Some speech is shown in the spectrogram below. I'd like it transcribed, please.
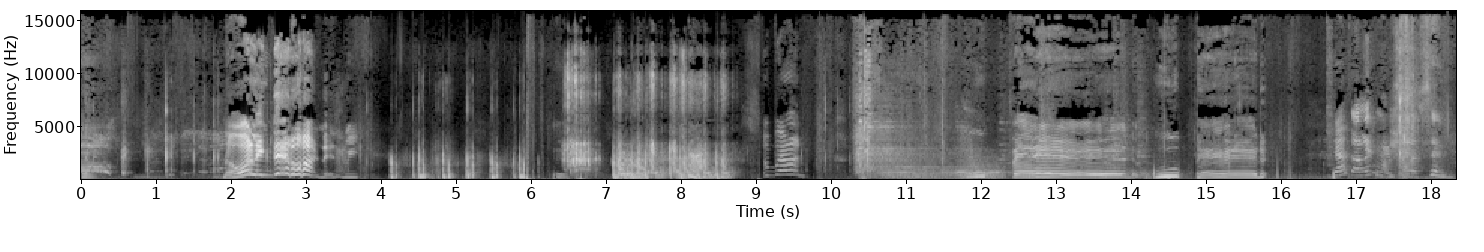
Oh. The only thing one is me. Stupid. Stupid. That's all like one person.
